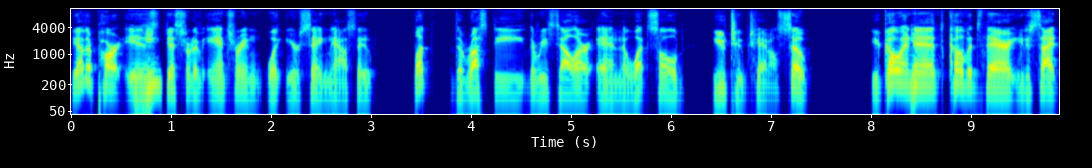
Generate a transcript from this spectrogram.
The other part is Mm-hmm. just sort of answering what you're saying now. So let the Rusty, the reseller, and the What Sold YouTube channel. So you go in, Yep. it, COVID's there. You decide,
